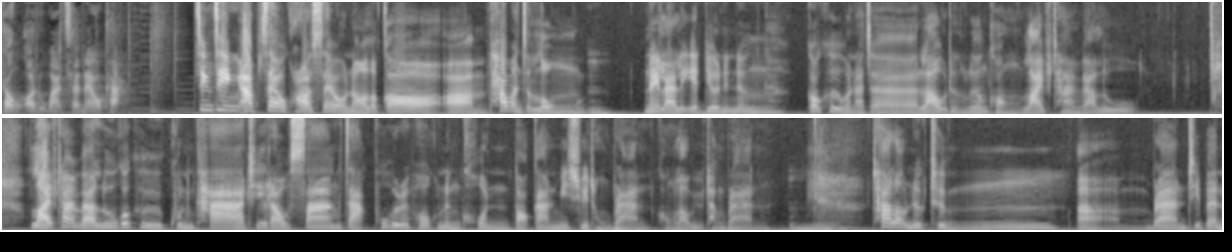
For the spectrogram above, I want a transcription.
ช่อง on Uma Channel ค่ะ จริงๆ up sell cross sell เนาะแล้วก็อ่าถ้าวันจะลงอืมในรายละเอียดเยอะนิดนึง ก็คือมันอาจจะเล่าถึงเรื่องของ lifetime value lifetime value ก็คือคุณค่าที่เราสร้างจากผู้บริโภคหนึ่งคนต่อการมีชีวิตของแบรนด์ของเราอยู่ทั้งแบรนด์อืมถ้าเรานึกถึงอ่าแบรนด์ที่เป็น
